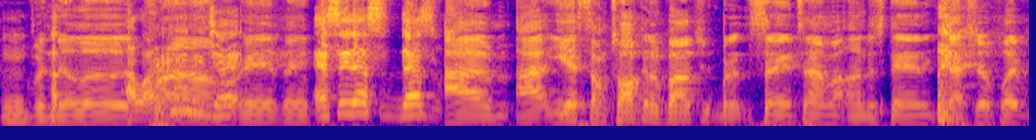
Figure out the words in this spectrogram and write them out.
vanilla Mm. I like crown or anything, And see, that's that's I'm I, yes, I'm talking about you, but at the same time, I understand that's your flavor,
